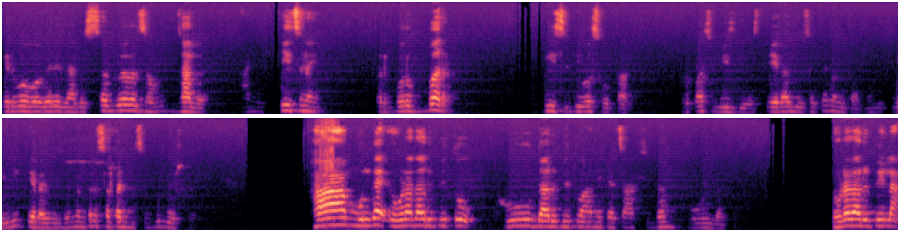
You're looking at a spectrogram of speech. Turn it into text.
हिरवं वगैरे झालं सगळं झालं. आणि तेच नाही. तर बरोबर वीस दिवस होतात. जवळपास वीस दिवस तेरा दिवसाच्या नंतर म्हणजे पहिली तेरा दिवसानंतर सतरा दिवसाची गोष्ट. हा मुलगा एवढा दारू पितो खूप दारू पितो आणि त्याचा ऑक्सिजन होऊन जातो. एवढा दारू पिला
